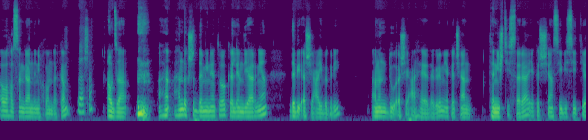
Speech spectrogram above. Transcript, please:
ئەوە هەڵسەنگاندنی خۆم دەکەم. باشە. ئەوجا هەندێک شت دەمینێتەوە کە لێم دیار نییە دەبی ئەشیعایی بگری. ئەمن دوو ئەشیعە هەیە دەگرم یەکەچیان تەنیشتی سەرا یەکەشیان سیبیسیتە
